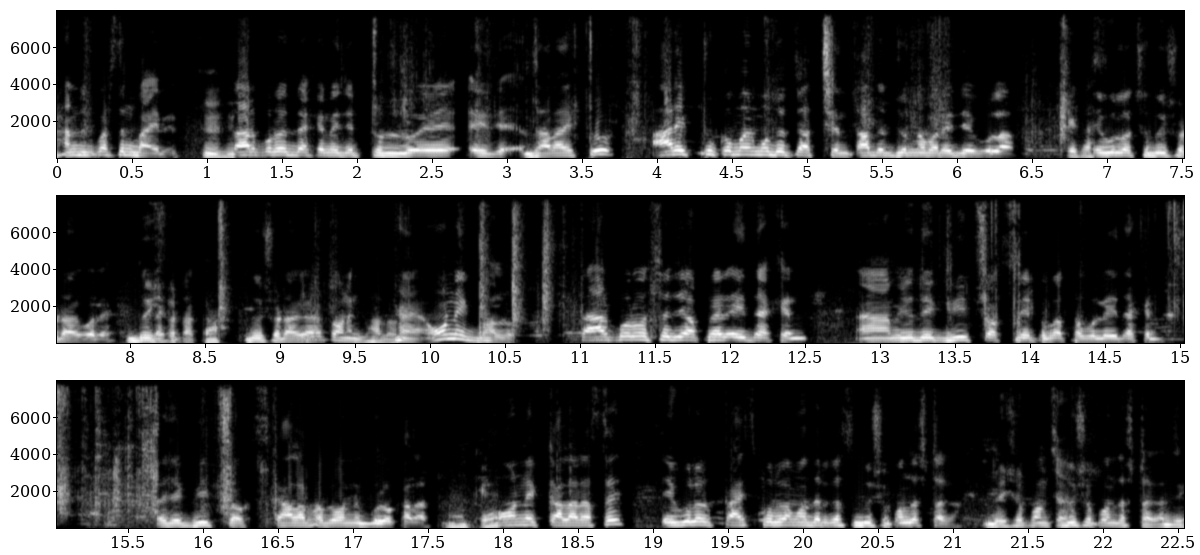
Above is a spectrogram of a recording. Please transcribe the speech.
হান্ড্রেড পার্সেন্ট বাইরের। তারপরে দেখেন এই যে একটু লো- এই যে যারা একটু আর একটু কমের মধ্যে চাচ্ছেন তাদের জন্য আবার এই যেগুলা এগুলো হচ্ছে দুইশো টাকা করে। দুইশো টাকা। দুইশো টাকা। তো অনেক ভালো। হ্যাঁ অনেক ভালো। তারপর হচ্ছে যে আপনার এই দেখেন আমি যদি গ্রিপ শক্স নিয়ে একটু কথা বলি দেখেন এই যে গ্রিপ শক্স কালার হবে অনেকগুলো কালার অনেক কালার আছে এগুলোর প্রাইস পড়বে আমাদের কাছে দুশো পঞ্চাশ টাকা। দুইশো পঞ্চাশ? দুশো পঞ্চাশ টাকা জি।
